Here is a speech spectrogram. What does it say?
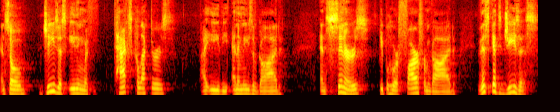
And so Jesus eating with tax collectors, i.e., the enemies of God, and sinners, people who are far from God, this gets Jesus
